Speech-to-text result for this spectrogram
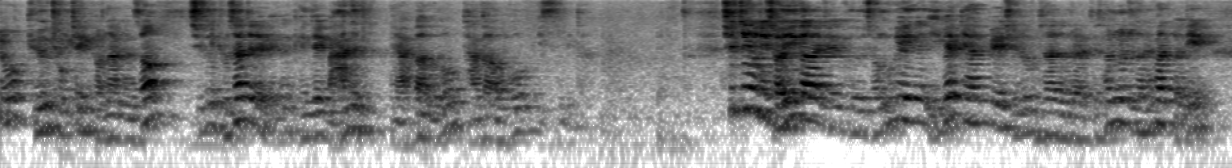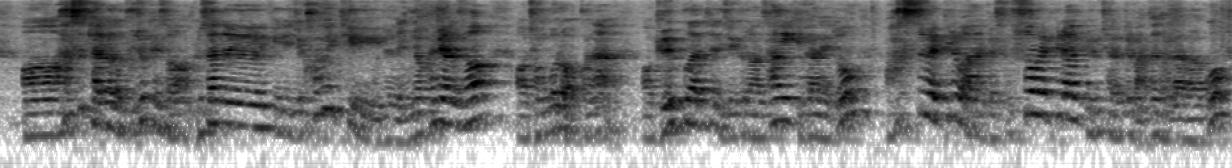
또 교육 정책이 변화하면서 지금 교사들에게는 굉장히 많은 압박으로 다가오고 있습니다. 실제로 이제 저희가 이제 그 전국에 있는 200개 학교의 진로 교사들한테 설문조사를 해봤더니 어, 학습 자료가 너무 부족해서 교사들끼리 이제 커뮤니티를 운영하면서 어, 정보를 얻거나 어, 교육부 같은 이제 그런 상위 기관에도 학습에 필요한 그러니까 수업에 필요한 교육 자료들 만들어 달라고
